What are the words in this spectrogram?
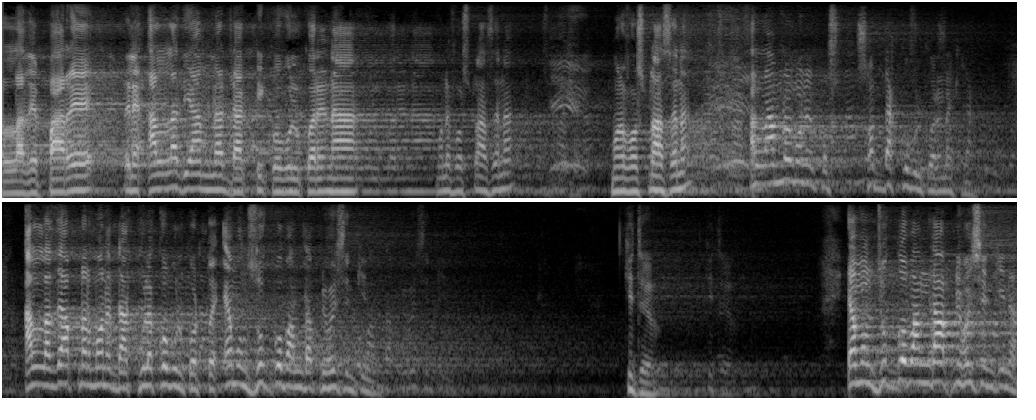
আল্লাহ যে পারে, তাহলে আল্লাহ দিয়ে আপনার ডাকটি কবুল করে না? মনে প্রশ্ন আছে না? মনে প্রশ্ন আছে না? আল্লাহ, আমরা মনের প্রশ্ন, সব ডাক কবুল করে না? কিনা আল্লাহ যে আপনার মনে ডাকগুলা কবুল করতো, এমন যোগ্য বান্ধব আপনি হয়েছেন কিনা? কি এমন যোগ্য বান্ধা আপনি হয়েছেন কিনা?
